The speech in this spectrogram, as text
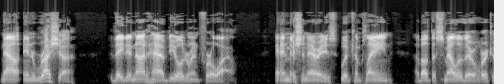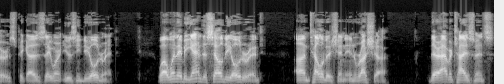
Now, in Russia, they did not have deodorant for a while, and missionaries would complain about the smell of their workers because they weren't using deodorant. Well, when they began to sell deodorant, on television in Russia, their advertisements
